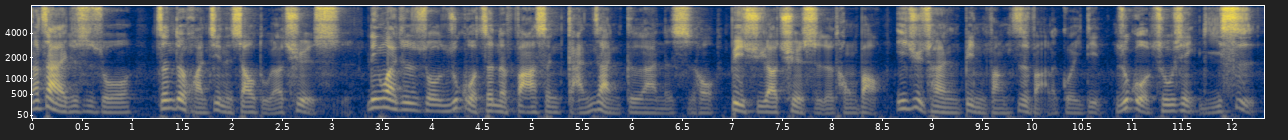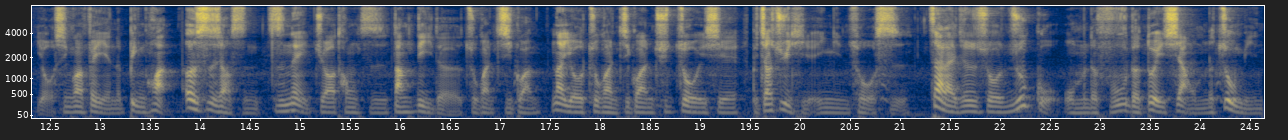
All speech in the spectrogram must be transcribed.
那再来就是说。针对环境的消毒要确实，另外就是说，如果真的发生感染个案的时候，必须要确实的通报。依据传染病防治法的规定，如果出现疑似有新冠肺炎的病患，二十四小时之内就要通知当地的主管机关，那由主管机关去做一些比较具体的应应措施。再来就是说，如果我们的服务的对象，我们的住民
